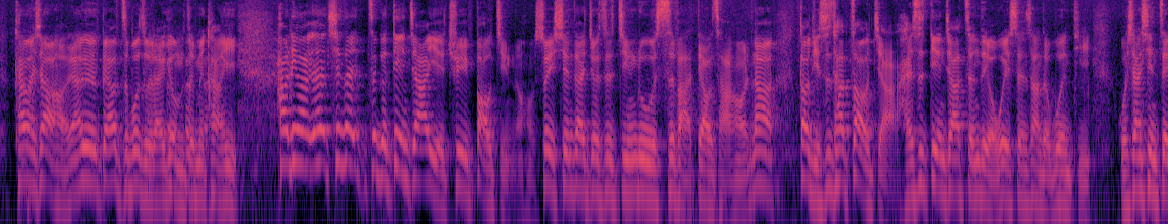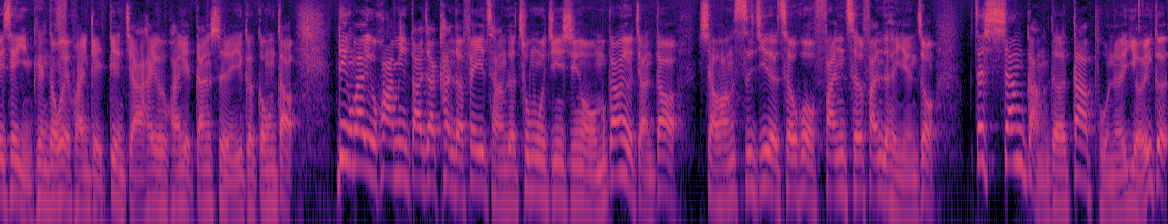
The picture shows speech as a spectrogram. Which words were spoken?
开玩笑哈，然后不要直播主来跟我们这边抗议。还有另外，呃，现在这个店家也去报警了哈，所以现在就是进入司法调查哈。那到底是他造假，还是店家真的有卫生上的问题？我相信这些影片都会还给店家，还有还给当事人一个公道。另外一个画面，大家看的非常的触目惊心哦。我们刚刚有讲到小黄司机的车祸翻车翻得很严重。在香港的大埔呢，有一个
